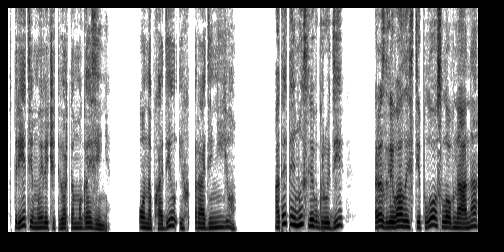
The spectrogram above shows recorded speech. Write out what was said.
в третьем или четвертом магазине. Он обходил их ради нее. От этой мысли в груди разливалось тепло, словно она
